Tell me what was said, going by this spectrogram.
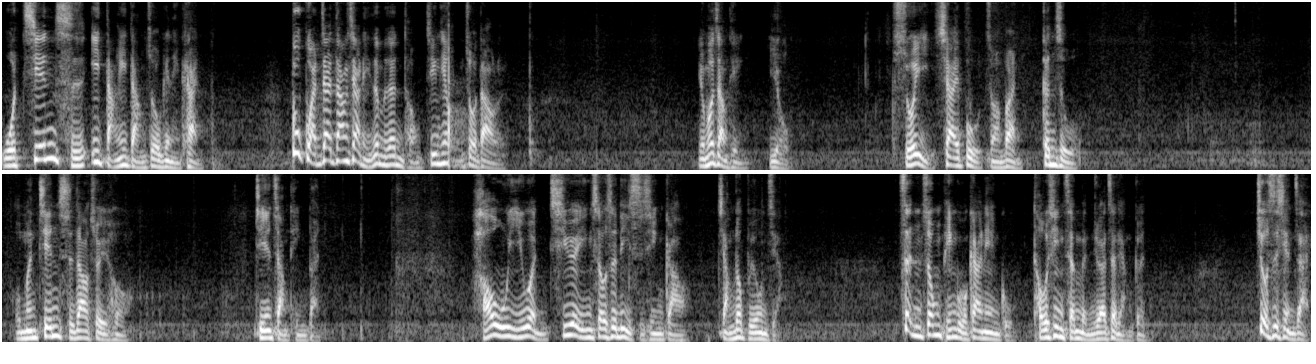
我坚持一档一档做给你看，不管在当下你认不认同，今天我们做到了，有没有涨停？有，所以下一步怎么办？跟着我，我们坚持到最后，今天涨停板，毫无疑问，七月营收是历史新高，讲都不用讲，正宗苹果概念股，投信成本就在这两根，就是现在，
